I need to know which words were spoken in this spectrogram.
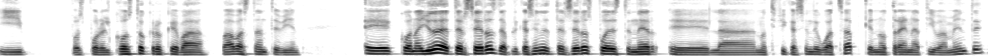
Y pues por el costo creo que va, va bastante bien. Eh, con ayuda de terceros, de aplicaciones de terceros, puedes tener eh, la notificación de WhatsApp que no trae nativamente.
